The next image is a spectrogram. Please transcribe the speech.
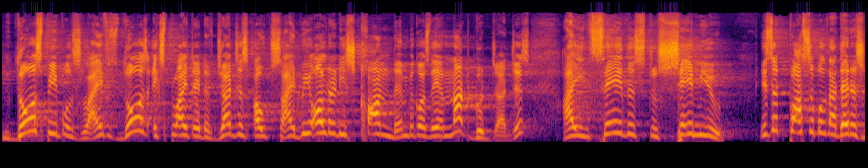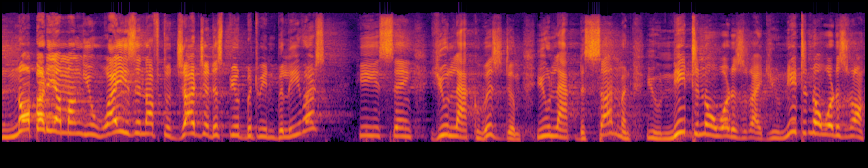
those people's lives, those exploitative judges outside? We already scorn them because they are not good judges. I say this to shame you. Is it possible that there is nobody among you wise enough to judge a dispute between believers? He is saying, You lack wisdom. You lack discernment. You need to know what is right. You need to know what is wrong.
